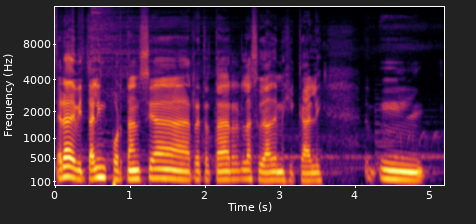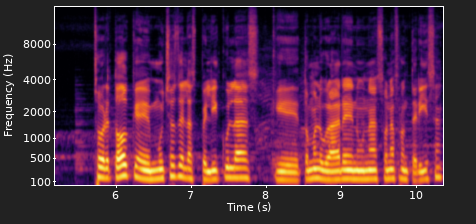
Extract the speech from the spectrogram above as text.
era de vital importancia retratar la ciudad de Mexicali. Mm, sobre todo que muchas de las películas que toman lugar en una zona fronteriza,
